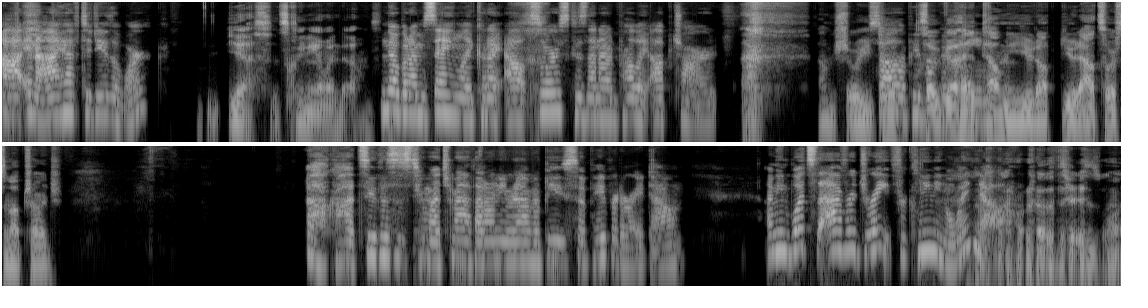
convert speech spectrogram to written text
Uh, and I have to do the work? Yes, it's cleaning a window. No, but I'm saying, like, could I outsource? Because then I would probably upcharge. I'm sure you So other could. people So go ahead, clean. tell me you'd up you'd outsource and upcharge. Oh, God. See, this is too much math. I don't even have a piece of paper to write down. I mean, what's the average rate for cleaning a window? I don't know that there is one.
